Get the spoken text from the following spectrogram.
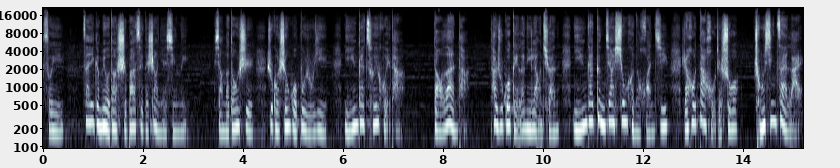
所以，在一个没有到十八岁的少年心里，想的都是：如果生活不如意，你应该摧毁它，捣烂它；他如果给了你两拳，你应该更加凶狠的还击，然后大吼着说：“重新再来。”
